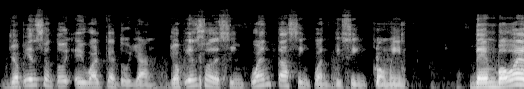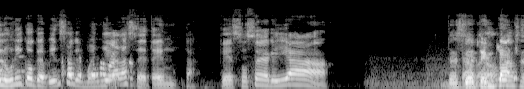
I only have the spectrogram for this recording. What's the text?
Yo pienso en tu- igual que tú, Jan. Yo pienso de 50 a 55 mil. Dembow es el único que piensa que pueden llegar a 70. Que eso sería. De 70, 70,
